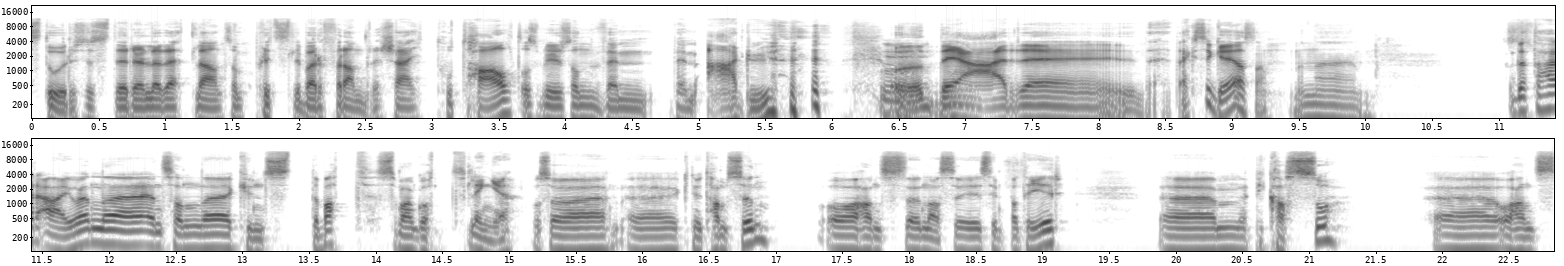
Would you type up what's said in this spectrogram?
storesøster eller et eller annet som plutselig bare forandrer seg totalt, og så blir det sånn Hvem, hvem er du? og det er eh, Det er ikke så gøy, altså. Men eh, Dette her er jo en, en sånn kunstdebatt som har gått lenge. Også uh, Knut Hamsun og hans nazisympatier. Um, Picasso og hans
